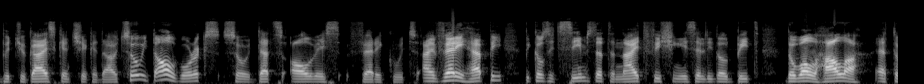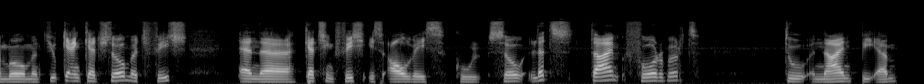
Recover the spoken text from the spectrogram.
but you guys can check it out. So it all works, so that's always very good. I'm very happy because it seems that the night fishing is a little bit the Valhalla at the moment. You can catch so much fish, and uh, catching fish is always cool. So let's time forward to 9 p.m.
